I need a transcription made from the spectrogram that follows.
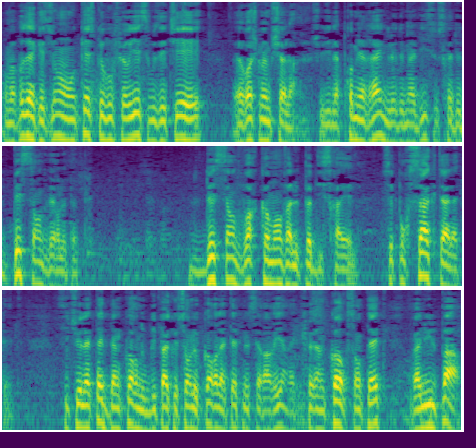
on m'a posé la question, qu'est-ce que vous feriez si vous étiez euh, Roche Memchala Je dis, la première règle de ma vie, ce serait de descendre vers le peuple descendre, voir comment va le peuple d'Israël. C'est pour ça que tu es à la tête. Si tu es la tête d'un corps, n'oublie pas que sans le corps, la tête ne sert à rien, et qu'un corps sans tête va nulle part.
